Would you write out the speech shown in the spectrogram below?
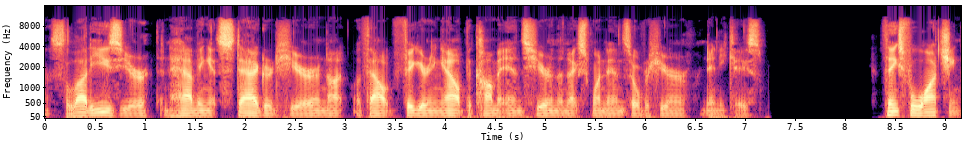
it's a lot easier than having it staggered here, and not without figuring out the comma ends here and the next one ends over here in any case. Thanks for watching.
